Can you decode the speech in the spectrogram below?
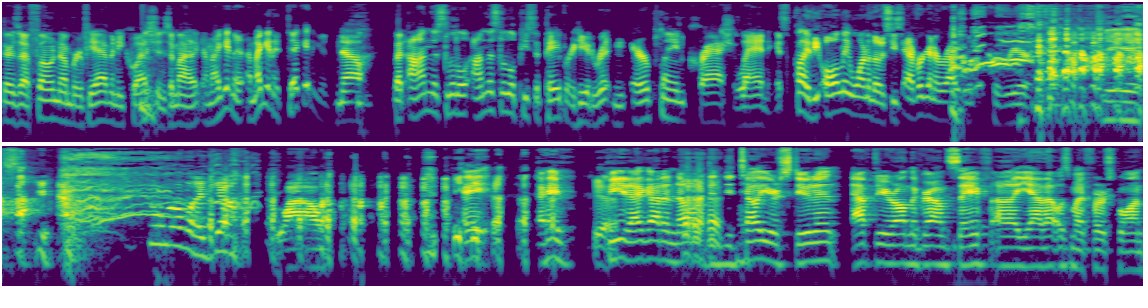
there's a phone number if you have any questions." Am I am I getting a, am I getting a ticket? He goes, "No." But on this little on this little piece of paper, he had written "airplane crash landing." It's probably the only one of those he's ever going to write in his career. Jeez. oh my god. Wow. Hey, hey, Yeah. Pete, I gotta know. Did you tell your student after you're on the ground safe? Uh, yeah, that was my first one.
